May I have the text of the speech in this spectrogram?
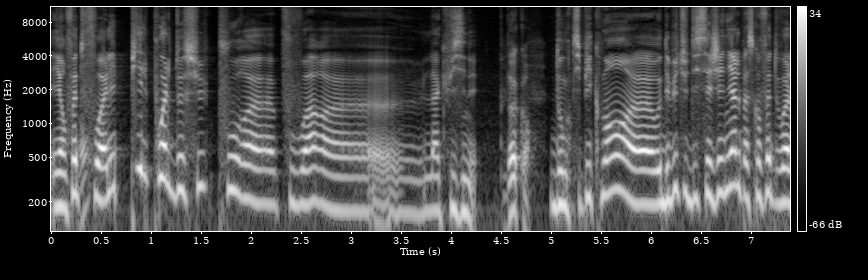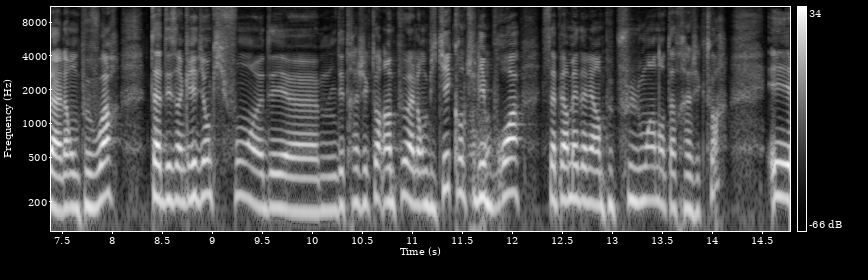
Et en fait, il Oh. faut aller pile poil dessus pour euh, pouvoir euh, la cuisiner. D'accord. Donc typiquement, euh, au début, tu te dis c'est génial parce qu'en fait, voilà, là on peut voir, tu as des ingrédients qui font euh, des, euh, des trajectoires un peu alambiquées. Quand tu les broies, ça permet d'aller un peu plus loin dans ta trajectoire. Et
